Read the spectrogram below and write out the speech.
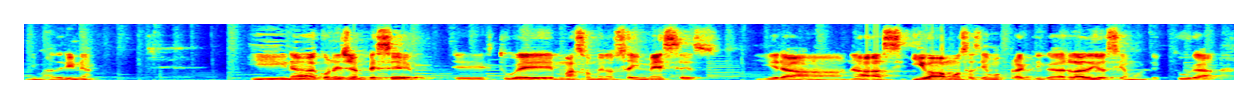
mi madrina. Y nada, con ella empecé. Eh, estuve más o menos seis meses y era, nada, íbamos, hacíamos práctica de radio, hacíamos lectura,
